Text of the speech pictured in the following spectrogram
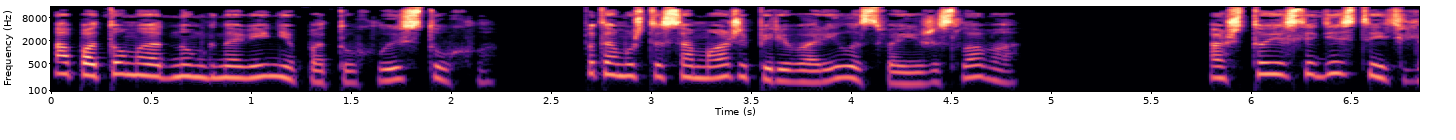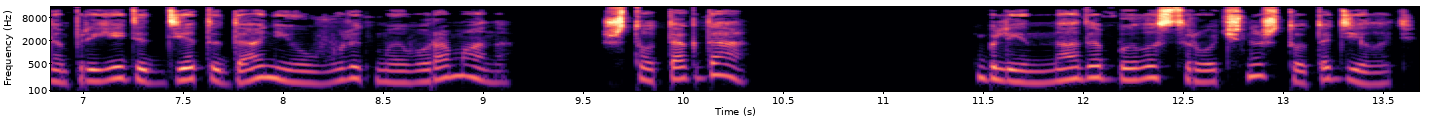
А потом и одно мгновение потухло и стухло, потому что сама же переварила свои же слова. А что, если действительно приедет дед и Даня и уволит моего Романа? Что тогда? Блин, надо было срочно что-то делать.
